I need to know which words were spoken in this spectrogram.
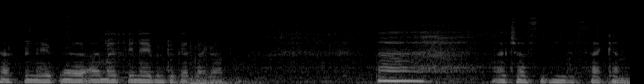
Have been able. Uh, I might been able to get back up. Uh, I just need a second.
